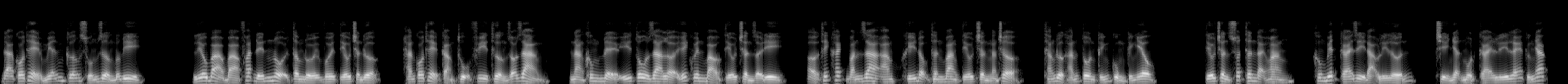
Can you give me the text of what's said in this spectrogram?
đã có thể miễn cưỡng xuống giường bước đi. Liêu bà bà phát đến nội tâm đối với tiếu trần được, hắn có thể cảm thụ phi thường rõ ràng, nàng không để ý tô ra lợi ích khuyên bảo tiếu trần rời đi, ở thích khách bắn ra ám khí động thân bang tiếu trần ngắn trở thắng được hắn tôn kính cùng kính yêu. Tiếu trần xuất thân đại hoang, không biết cái gì đạo lý lớn, chỉ nhận một cái lý lẽ cứng nhắc.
